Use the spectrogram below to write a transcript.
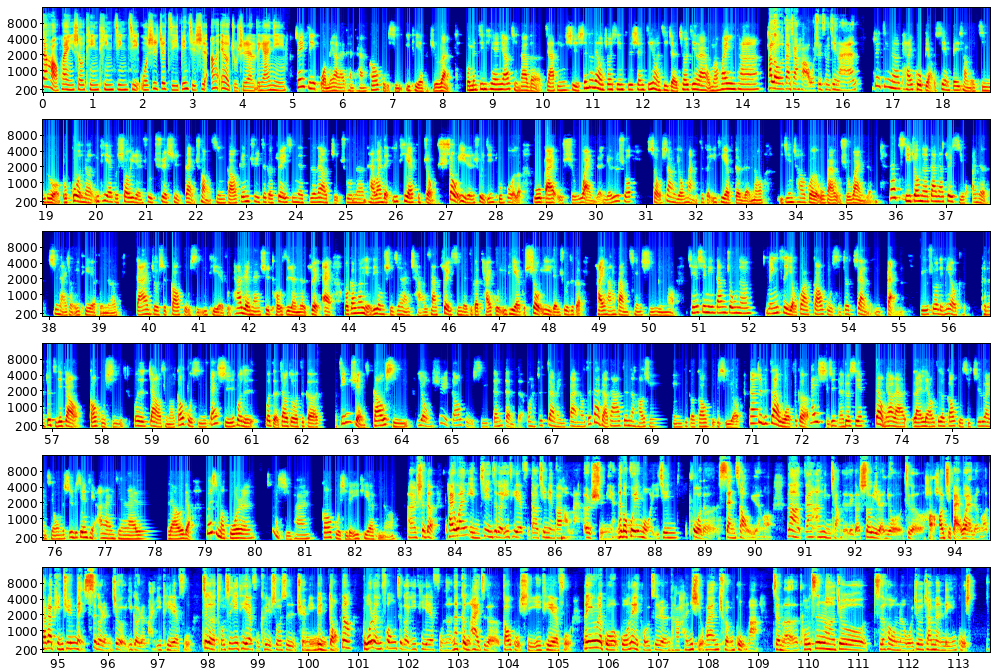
家好，欢迎收听《听经济》，我是这集编辑室 On Air 主持人林安妮。这一集我们要来谈谈高股息 ETF 之乱。我们今天邀请到的嘉宾是深度内容中心资深金融记者邱金兰，我们欢迎他。Hello，大家好，我是邱金兰。最近呢，台股表现非常的积弱，不过呢，ETF 受益人数却是再创新高。根据这个最新的资料指出呢，台湾的 ETF 总受益人数已经突破了五百五十万人，也就是说，手上有买这个 ETF 的人哦，已经超过了五百五十万人。那其中呢，大家最喜欢的是哪一种 ETF 呢？答案就是高股息 ETF，它仍然是投资人的最爱。我刚刚也利用时间来查一下最新的这个台股 ETF 受益人数这个排行榜前十名哦，前十名当中呢，名字有挂高股息就占了一半。比如说里面有可可能就直接叫高股息，或者叫什么高股息三十，或者或者叫做这个精选高息、永续高股息等等的，哇，就占了一半哦。这代表大家真的好喜欢。嗯这个高股息哦，那是不是在我这个开始之前，就先在我们要来来聊这个高股息之乱前，我们是不是先请安兰姐来聊一聊，为什么国人这么喜欢高股息的 ETF 呢？啊，是的，台湾引进这个 ETF 到今年刚好满二十年，那个规模已经破了三兆元哦。那刚刚安宁讲的这个受益人有这个好好几百万人哦，大概平均每四个人就有一个人买 ETF。这个投资 ETF 可以说是全民运动。那国人疯这个 ETF 呢，那更爱这个高股息 ETF。那因为国国内投资人他很喜欢存股嘛。怎么投资呢？就之后呢，我就专门领股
